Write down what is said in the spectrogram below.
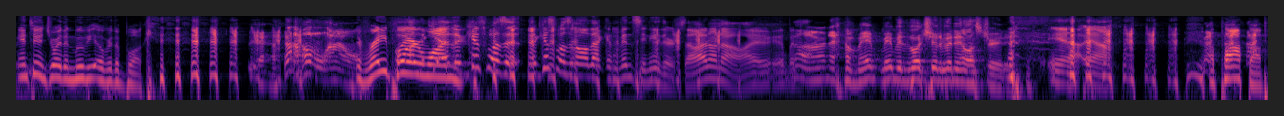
and to enjoy the movie over the book. yeah. Oh wow. if Ready Player Well, One, Yeah, the kiss wasn't the kiss wasn't all that convincing either. So I don't know. I, but, I don't know. Maybe, maybe the book should have been illustrated. yeah, yeah. a pop up.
